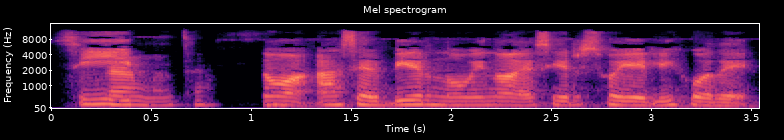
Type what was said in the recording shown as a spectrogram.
Sí, Realmente. no, a servir, no vino a decir soy el hijo de,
